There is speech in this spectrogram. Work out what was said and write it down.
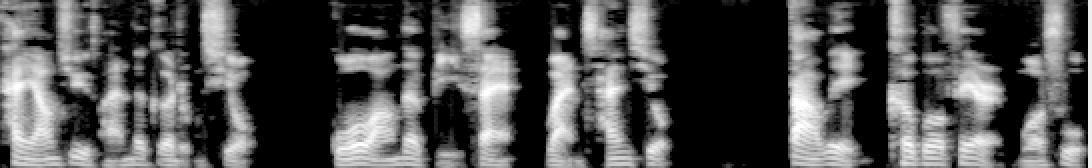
太阳剧团的各种秀，国王的比赛晚餐秀，大卫·科波菲尔魔术，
